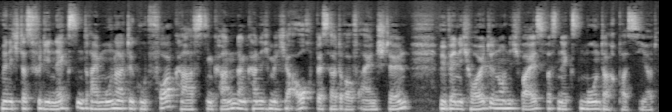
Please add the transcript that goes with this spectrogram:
wenn ich das für die nächsten drei Monate gut forecasten kann, dann kann ich mich ja auch besser darauf einstellen, wie wenn ich heute noch nicht weiß, was nächsten Montag passiert.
